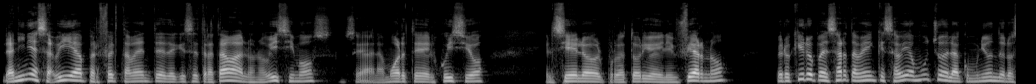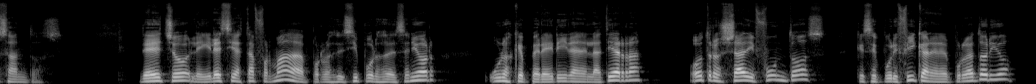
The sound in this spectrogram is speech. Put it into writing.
La niña sabía perfectamente de qué se trataban los novísimos, o sea, la muerte, el juicio, el cielo, el purgatorio y el infierno, pero quiero pensar también que sabía mucho de la comunión de los santos. De hecho, la iglesia está formada por los discípulos del Señor, unos que peregrinan en la tierra, otros ya difuntos, que se purifican en el purgatorio,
